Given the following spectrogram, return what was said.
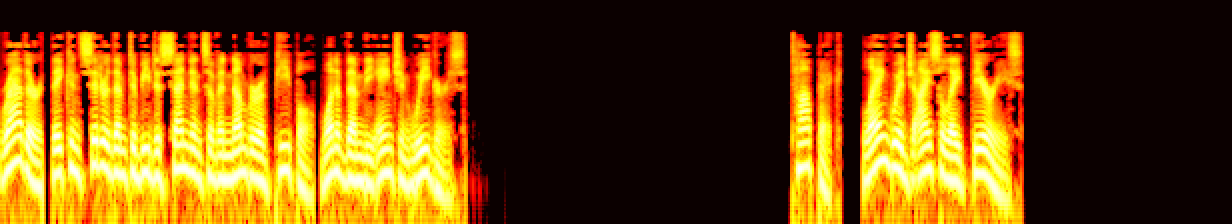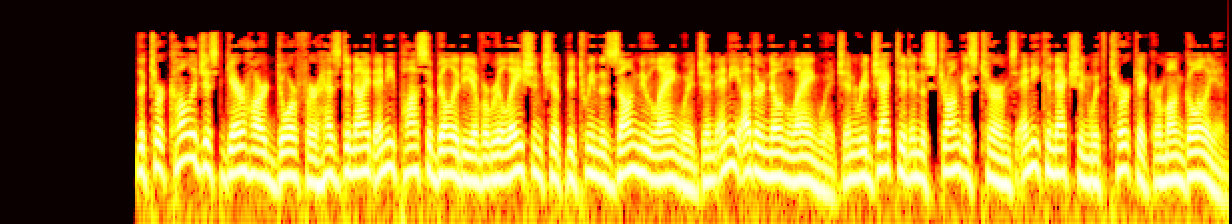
Rather, they consider them to be descendants of a number of people, one of them the ancient Uyghurs. Language isolate theories The Turkologist Gerhard Doerfer has denied any possibility of a relationship between the Xiongnu language and any other known language and rejected in the strongest terms any connection with Turkic or Mongolian.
